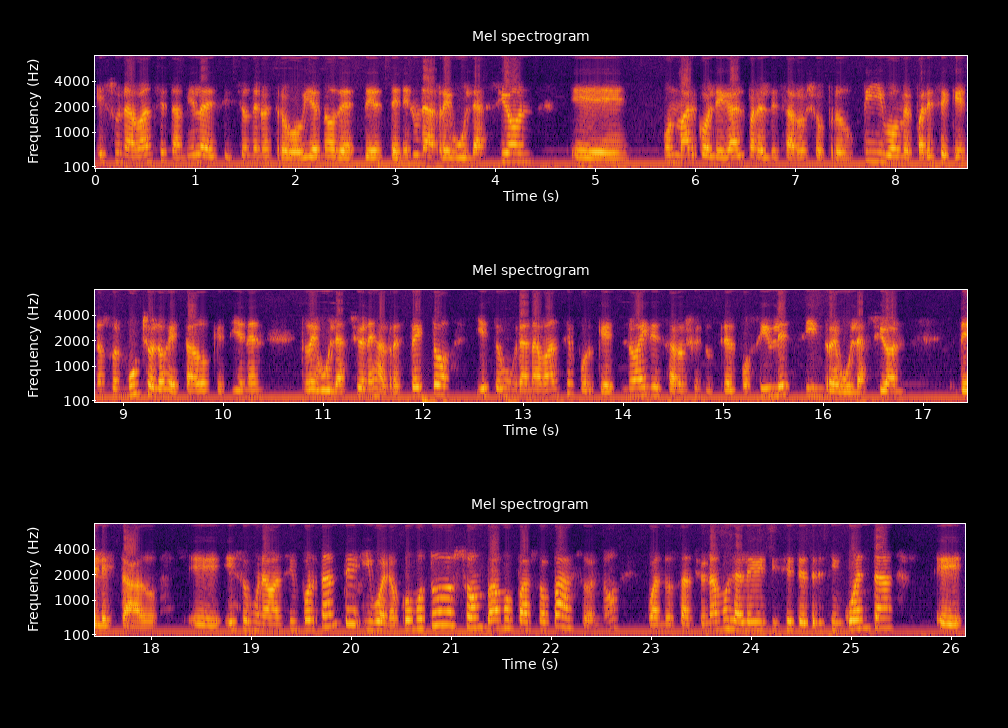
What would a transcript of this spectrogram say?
es un avance también la decisión de nuestro gobierno de, tener una regulación, eh, un marco legal para el desarrollo productivo. Me parece que no son muchos los estados que tienen regulaciones al respecto y esto es un gran avance porque no hay desarrollo industrial posible sin regulación del Estado. Eh, eso es un avance importante y bueno, como todos son, vamos paso a paso, ¿no? Cuando sancionamos la ley 27350, eh,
